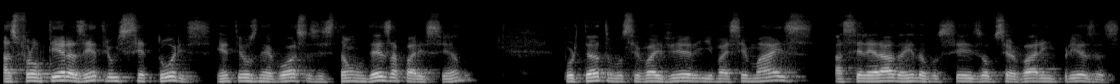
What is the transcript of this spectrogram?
as fronteiras entre os setores, entre os negócios estão desaparecendo. Portanto, você vai ver e vai ser mais acelerado ainda vocês observarem empresas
